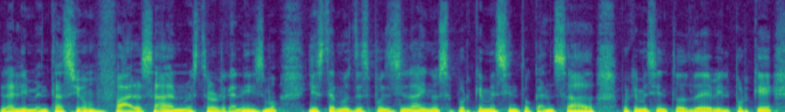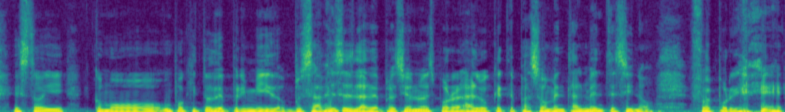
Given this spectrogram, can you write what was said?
alimentación falsa a nuestro organismo y estemos después diciendo, ay, no sé por qué me siento cansado, por qué me siento débil, por qué estoy como un poquito deprimido. Pues a veces la depresión no es por algo que te pasó mentalmente, sino fue porque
